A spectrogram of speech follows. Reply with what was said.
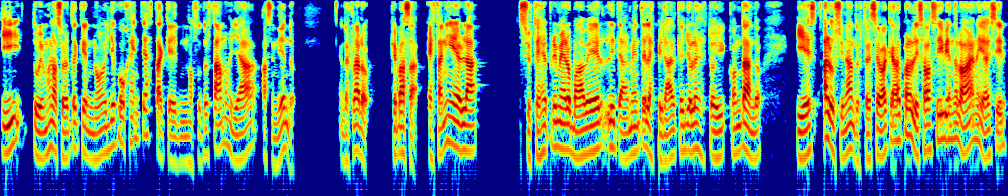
y tuvimos la suerte que no llegó gente hasta que nosotros estábamos ya ascendiendo. Entonces, claro, ¿qué pasa? Esta niebla, si usted es el primero, va a ver literalmente la espiral que yo les estoy contando y es alucinante. Usted se va a quedar paralizado así viendo la vaina y va a decir,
